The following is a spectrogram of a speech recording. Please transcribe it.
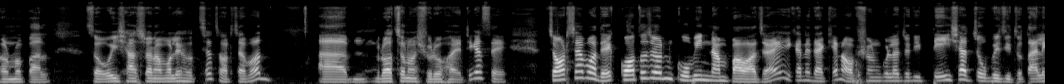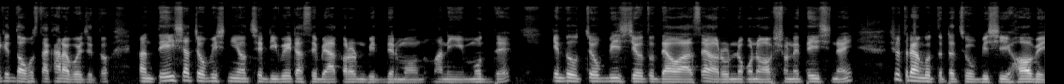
ধর্মপাল। সো ওই শাসন আমলে হচ্ছে চর্চাপদ। রচনা শুরু হয়, ঠিক আছে? চর্চাপদে কতজন কবির নাম পাওয়া যায়? এখানে দেখেন অপশনগুলো যদি তেইশ আর চব্বিশ দিত, তাহলে কিন্তু অবস্থা খারাপ হয়ে যেত। কারণ তেইশ আর চব্বিশ নিয়ে হচ্ছে ডিবেট আছে ব্যাকরণবিদদের মানে মধ্যে। কিন্তু চব্বিশ যেহেতু দেওয়া আছে, আর অন্য কোনো অপশনে তেইশ নাই, সুতরাং উত্তরটা চব্বিশই হবে।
